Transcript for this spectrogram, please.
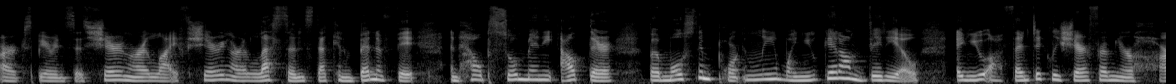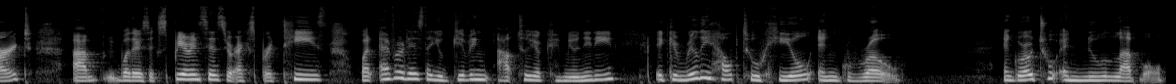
our experiences, sharing our life, sharing our lessons that can benefit and help so many out there. But most importantly, when you get on video and you authentically share from your heart, um, whether it's experiences, your expertise, whatever it is that you're giving out to your community, it can really help to heal and grow and grow to a new level.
